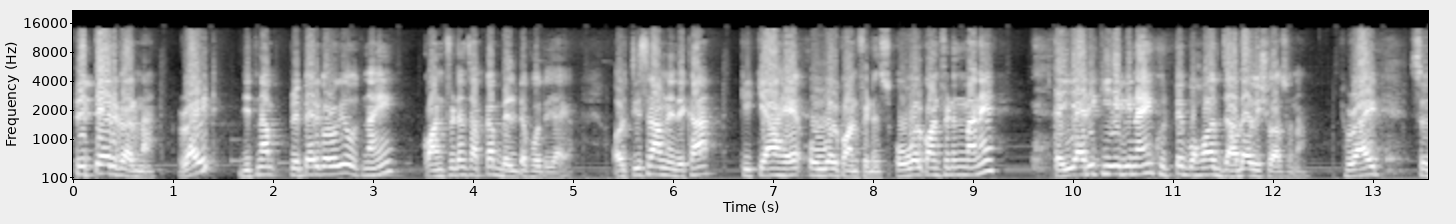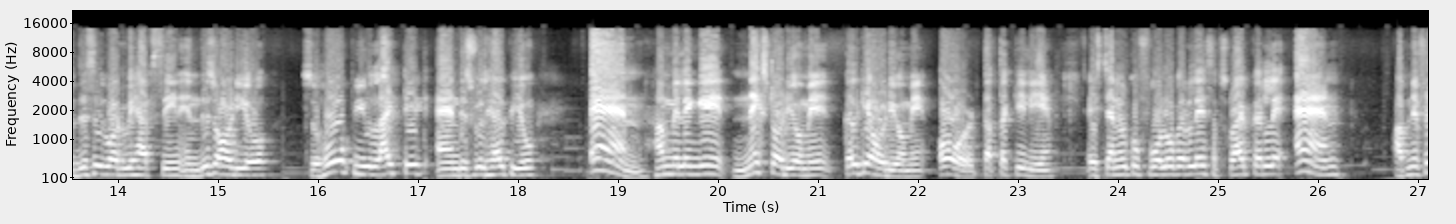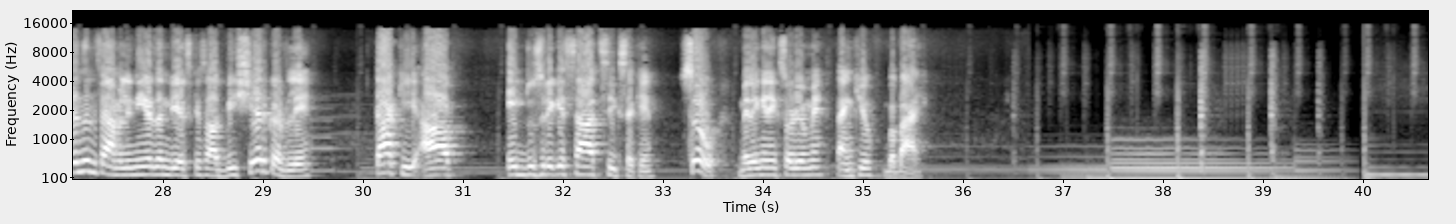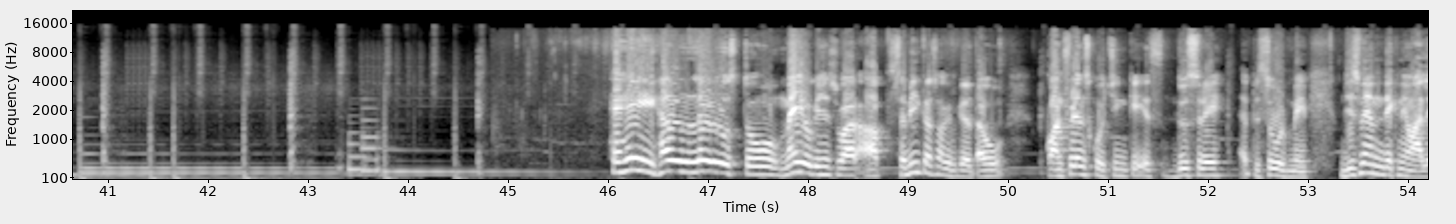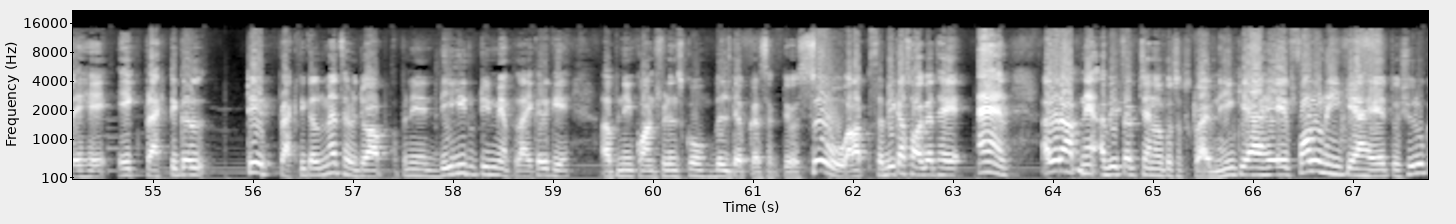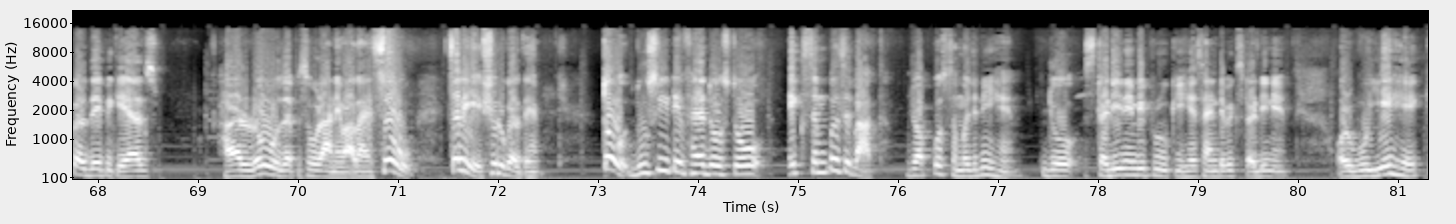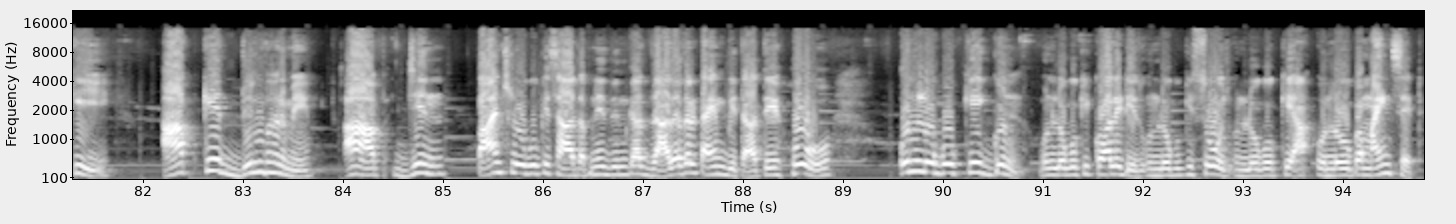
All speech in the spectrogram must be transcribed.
प्रिपेयर करना राइट right? जितना प्रिपेयर करोगे, उतना ही कॉन्फिडेंस आपका बिल्टअप होते जाएगा। और तीसरा हमने देखा कि क्या है ओवर कॉन्फिडेंस ओवर कॉन्फिडेंस माने तैयारी किए बिना ही खुद पे बहुत ज़्यादा विश्वास होना right so this is what we have seen in this audio. So hope you like it and this will help you and हम मिलेंगे नेक्स्ट ऑडियो में कल के ऑडियो में और तब तक के लिए इस चैनल को फॉलो कर ले सब्सक्राइब कर ले एंड अपने friends and family nears and dears के साथ भी शेयर कर ले ताकि आप एक दूसरे के साथ सीख सकें। सो so, मिलेंगे नेक्स्ट ऑडियो में। Thank you bye hey hey hello दोस्तों मैं योगेश आप सभी का स्वागत करता हूँ कॉन्फिडेंस कोचिंग के इस दूसरे एपिसोड में जिसमें हम देखने वाले हैं एक प्रैक्टिकल टिप प्रैक्टिकल मेथड जो आप अपने डेली रूटीन में अप्लाई करके अपने कॉन्फिडेंस को बिल्डअप कर सकते हो। सो so, आप सभी का स्वागत है एंड अगर आपने अभी तक चैनल को सब्सक्राइब नहीं किया है फॉलो नहीं किया है तो शुरू कर दे बिकॉज़ हर रोज एपिसोड आने वाला है। सो so, चलिए शुरू करते हैं। तो दूसरी टिप है दोस्तों एक सिंपल सी बात जो आपको समझनी है, जो स्टडी ने भी प्रूव की है साइंटिफिक स्टडी ने, और वो ये है कि आपके दिन भर में आप जिन पाँच लोगों के साथ अपने दिन का ज़्यादातर टाइम बिताते हो, उन लोगों के गुण, उन लोगों की क्वालिटीज उन लोगों की सोच, उन लोगों के, उन लोगों का माइंडसेट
